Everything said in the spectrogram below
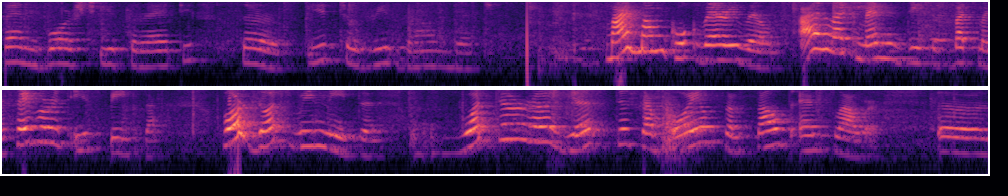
when borscht is ready, serve it with brown bread. My mom cook very well. I like many dishes, but my favorite is pizza. For that we need water, yeast, some oil, some salt and flour. Uh,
